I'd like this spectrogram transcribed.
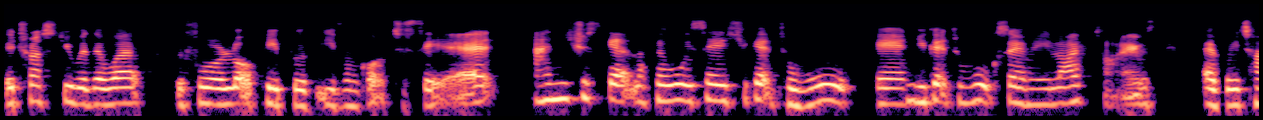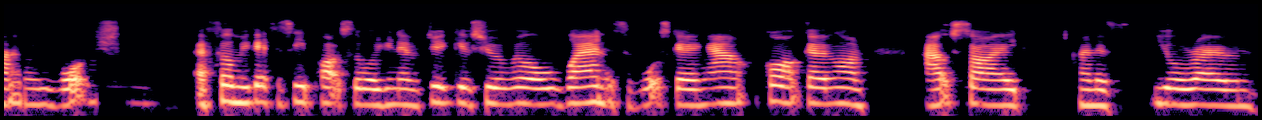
They trust you with their work before a lot of people have even got to see it. And you just get like i always say is you get to walk and you get to walk so many lifetimes every time you watch a film. You get to see parts of the world you never do. It gives you a real awareness of what's going out going on outside kind of your own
